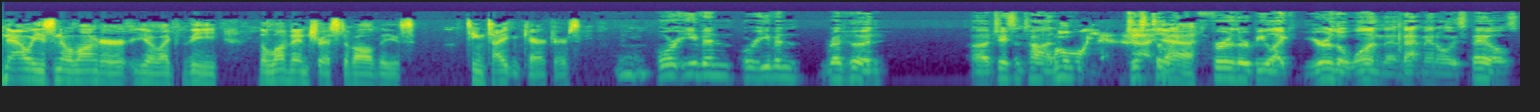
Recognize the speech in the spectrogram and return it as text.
Now he's no longer, you know, like the the love interest of all these Teen Titan characters. Or even, or even Red Hood, uh, Jason Todd, Oh yeah, just to yeah. like further be like, you're the one that Batman always fails.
